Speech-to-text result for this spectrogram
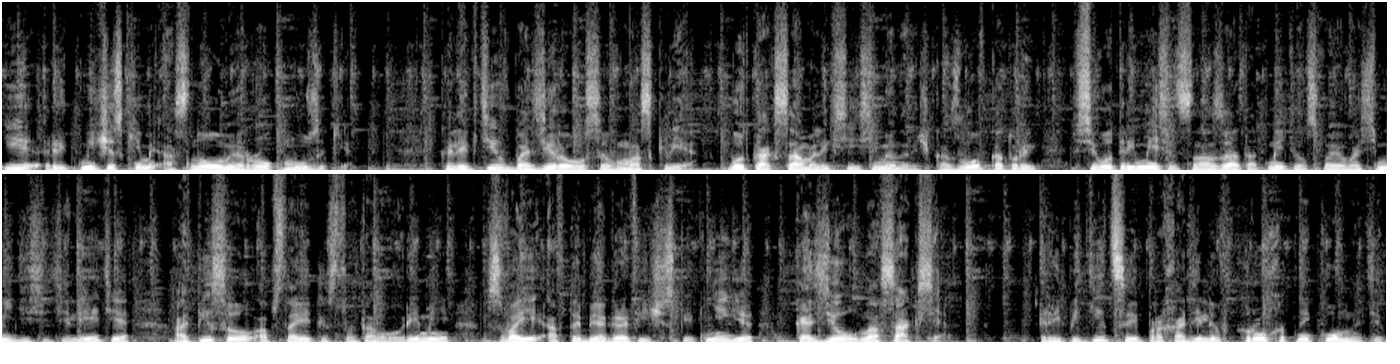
и ритмическими основами рок-музыки. Коллектив базировался в Москве. Вот как сам Алексей Семенович Козлов, который всего три месяца назад отметил свое 80-летие, описывал обстоятельства того времени в своей автобиографической книге «Козел на саксе». Репетиции проходили в крохотной комнате,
